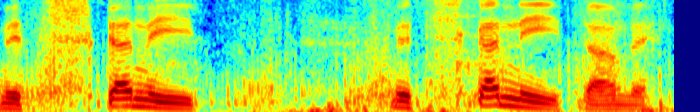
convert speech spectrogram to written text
Mitskani Mitskani tamex.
